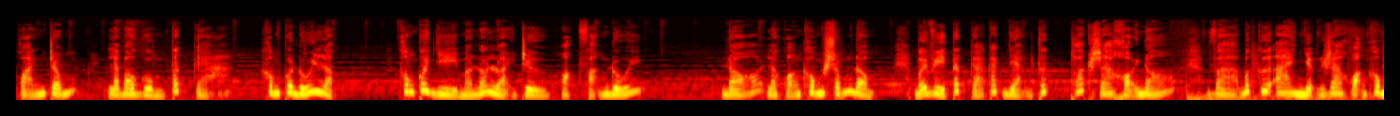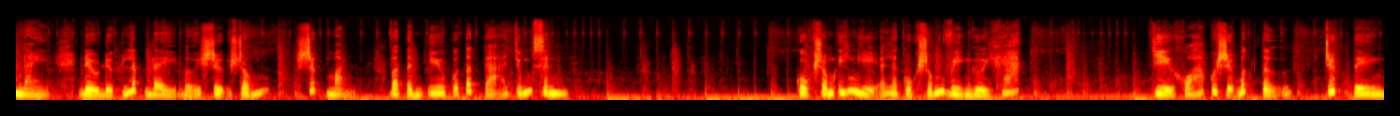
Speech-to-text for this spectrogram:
Khoảng trống là bao gồm tất cả, không có đối lập, không có gì mà nó loại trừ hoặc phản đối. Đó là khoảng không sống động, bởi vì tất cả các dạng thức thoát ra khỏi nó và bất cứ ai nhận ra khoảng không này đều được lấp đầy bởi sự sống, sức mạnh và tình yêu của tất cả chúng sinh. Cuộc sống ý nghĩa là cuộc sống vì người khác. Chìa khóa của sự bất tử trước tiên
